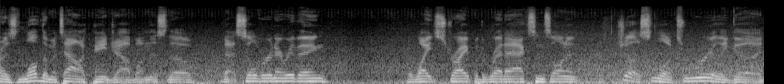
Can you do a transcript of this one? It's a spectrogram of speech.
I just love the metallic paint job on this though. That silver and everything. The white stripe with the red accents on it just looks really good.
